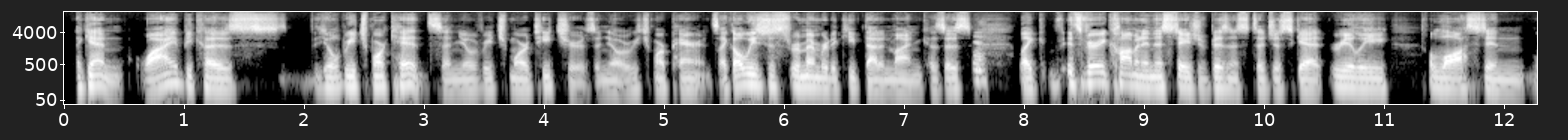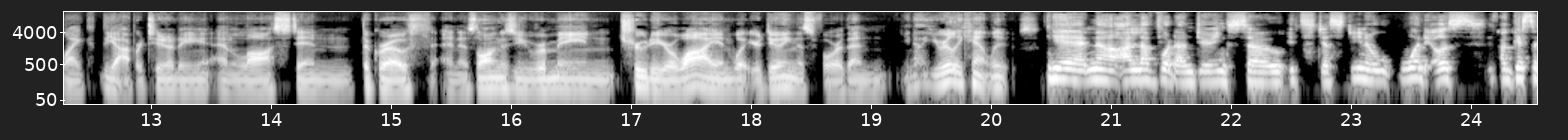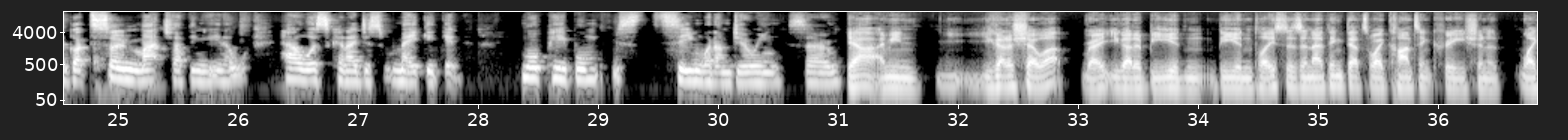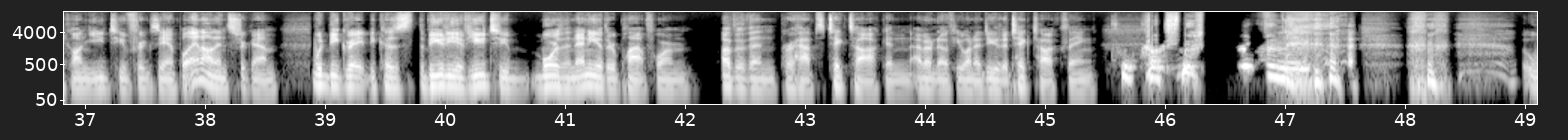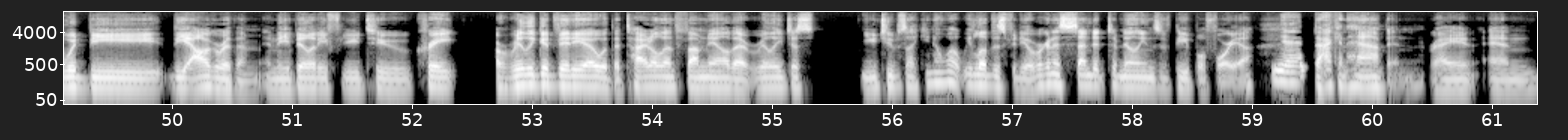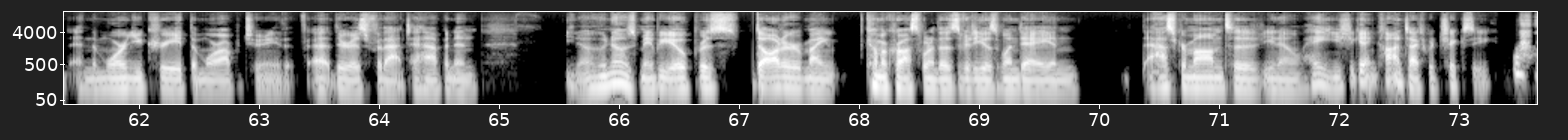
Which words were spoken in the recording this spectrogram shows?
again why? Because you'll reach more kids and you'll reach more teachers and you'll reach more parents. Like always just remember to keep that in mind because as yeah. like it's very common in this stage of business to just get really lost in like the opportunity and lost in the growth and as long as you remain true to your why and what you're doing this for then you know you really can't lose. Yeah no i love what i'm doing so it's just you know what else? I guess i got so much i think you know how else can i just make it get more people seeing what I'm doing. So yeah, I mean, you got to show up, right? You got to be in be in places, and I think that's why content creation, like on YouTube, for example, and on Instagram, would be great because the beauty of YouTube, more than any other platform, other than perhaps TikTok, and I don't know if you want to do the TikTok thing. would be the algorithm and the ability for you to create a really good video with a title and thumbnail that really just YouTube's like, you know what, we love this video. We're going to send it to millions of people for you. Yeah. That can happen, right? And and the more you create, the more opportunity that uh, there is for that to happen. And you know, who knows? Maybe Oprah's daughter might come across one of those videos one day and ask her mom to, you know, hey, you should get in contact with Trixie.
